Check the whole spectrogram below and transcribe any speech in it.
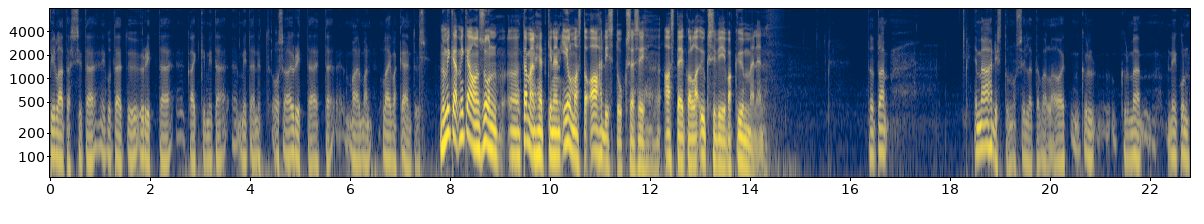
pilata sitä, niin kuin täytyy yrittää kaikki, mitä, mitä nyt osaa yrittää, että maailman laiva kääntyisi. No mikä, mikä on sun tämänhetkinen ilmastoahdistuksesi asteikolla 1-10? Tota, en mä ahdistunut sillä tavalla. Kyllä, kyllä mä niin kun,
